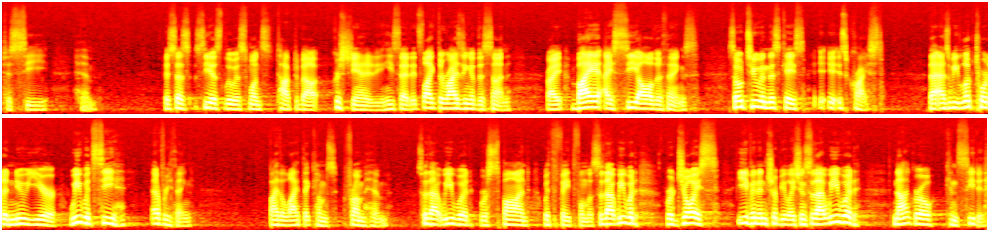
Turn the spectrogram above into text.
to see him. It says C.S. Lewis once talked about Christianity. He said, It's like the rising of the sun, right? By it, I see all other things. So, too, in this case, is Christ. That as we look toward a new year, we would see everything by the light that comes from Him, so that we would respond with faithfulness, so that we would rejoice even in tribulation, so that we would not grow conceited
